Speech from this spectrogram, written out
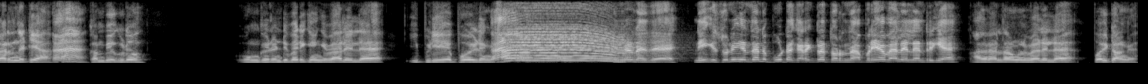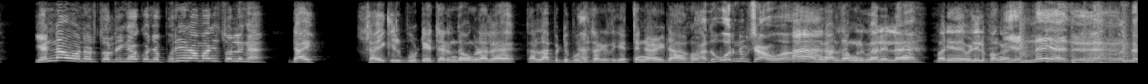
திறந்துட்டியா? ஆ. கம்பியை கொடு. உங்க ரெண்டு பேருக்கு இங்க வேலை இல்ல. இப்படியே போயிடுங்க. என்னண்ணா இது? நீங்க சொன்னீங்க தானே பூட்டை கரெக்டா திறந்த அப்புறம் ஏன் வேலை இல்லைன்றீங்க? அதனால தான் உங்களுக்கு வேலை இல்ல. போயிட்டாங்க. என்ன ஓனர் சொல்றீங்க? கொஞ்சம் புரியுற மாதிரி சொல்லுங்க. டாய் சைக்கிள் பூட்டே திறந்த உங்களால கல்லாப்பெட்டி பூட்டு திறக்கிறதுக்கு எத்தனை நாளிடா ஆகும்? அது ஒரு நிமிஷம் ஆகும். ஆ. அதனால தான் உங்களுக்கு வேலை இல்ல. மரியாதை வெளியில போங்க. என்ன அது வந்து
